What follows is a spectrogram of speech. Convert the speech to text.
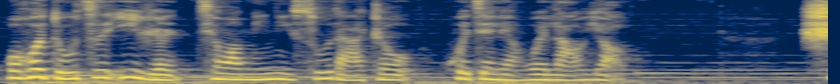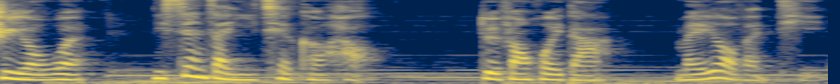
我会独自一人前往明尼苏达州会见两位老友。室友问：“你现在一切可好？”对方回答：“没有问题。”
